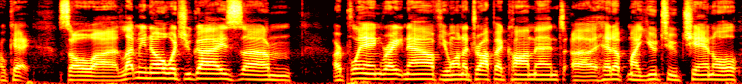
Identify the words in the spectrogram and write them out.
Okay, so uh, let me know what you guys. Um, are playing right now. If you want to drop a comment, uh, hit up my YouTube channel,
